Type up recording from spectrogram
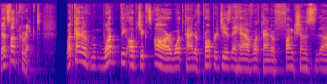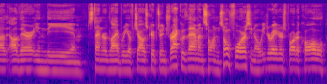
that's not correct what kind of what the objects are what kind of properties they have what kind of functions uh, are there in the um, standard library of javascript to interact with them and so on and so forth you know iterators protocol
